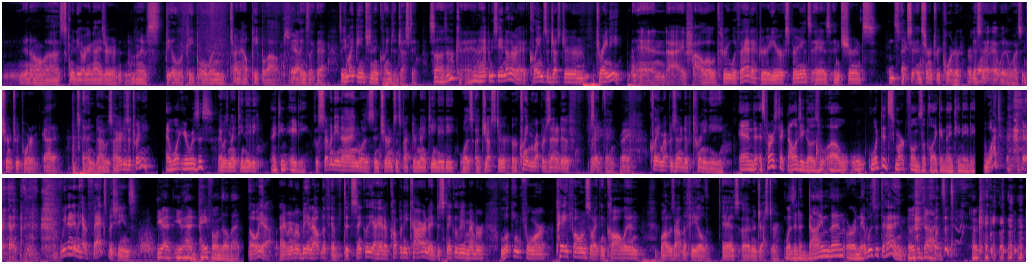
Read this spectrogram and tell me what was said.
you know, uh, as a community organizer, and I was dealing with people and trying to help people out, Yeah. things like that. So you might be interested in claims adjusting. So I was okay, and I happened to see another ad, claims adjuster trainee, and I followed through with that after a year experience as insurance Inspector. insurance reporter. Yes, that, that what it was, insurance reporter, Got it. and I was hired as a trainee. And what year was this? That was 1980. 1980. So 79 was insurance inspector, 1980 was adjuster or claim representative, same thing. Right. Claim representative trainee. And as far as technology goes, uh, what did smartphones look like in 1980? What? we didn't even have fax machines. You had you had payphones, I'll bet. Oh yeah, I remember being out in the field distinctly. I had a company car, and I distinctly remember looking for payphones so I can call in while I was out in the field as an adjuster. Was it a dime then or a It nickel? was a dime. It was a dime. It was a dime. Okay.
